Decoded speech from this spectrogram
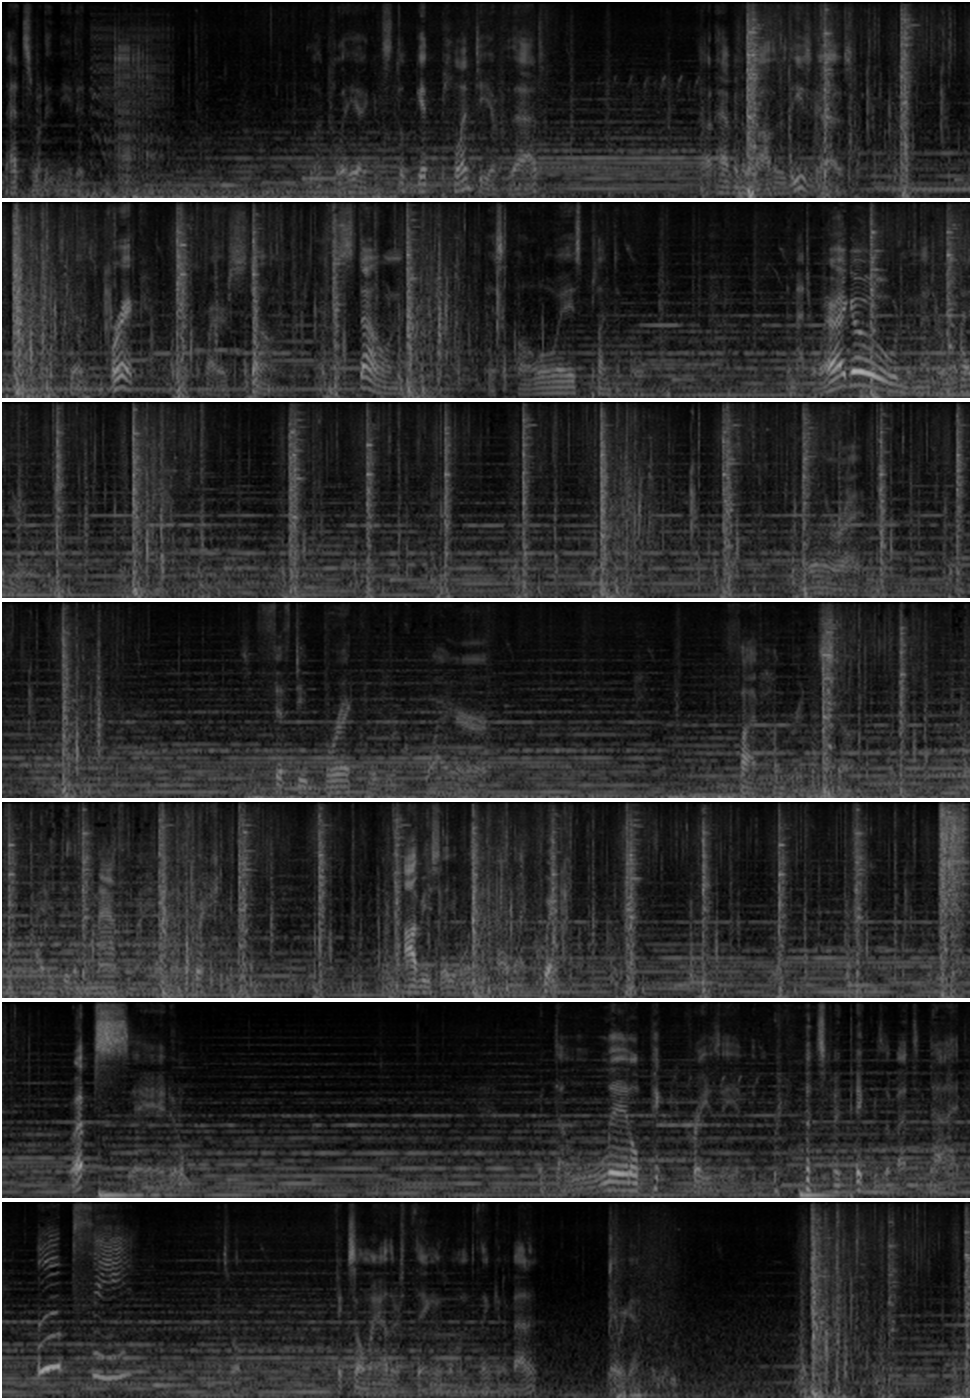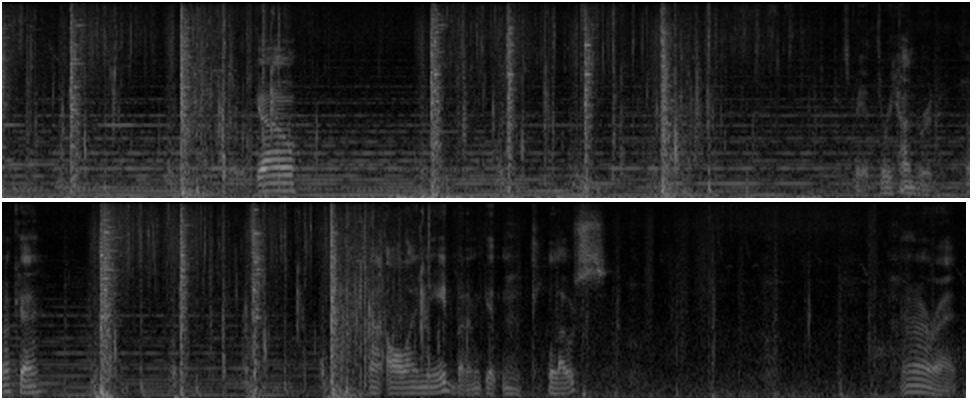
That's what it needed. Luckily, I can still get plenty of that without having to bother these guys. Because brick requires stone, and stone is always plentiful. No matter where I go, no matter what I do. Obviously it wasn't all that quick. Whoops. Went a little pick crazy and didn't realize my pick was about to die. Oopsie. Might as well fix all my other things while I'm thinking about it. 300. Okay. Not all I need, but I'm getting close. Alright.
